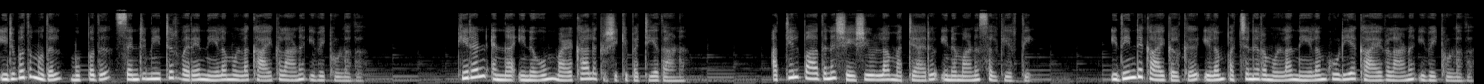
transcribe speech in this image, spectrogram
ഇരുപത് മുതൽ മുപ്പത് സെന്റിമീറ്റർ വരെ നീളമുള്ള കായ്കളാണ് ഇവയ്ക്കുള്ളത്. കിരൺ എന്ന ഇനവും മഴക്കാല കൃഷിക്ക് പറ്റിയതാണ്. അത്യുൽപാദന ശേഷിയുള്ള മറ്റാരു ഇനമാണ് സൽകീർത്തി. ഇതിന്റെ കായ്കൾക്ക് ഇളം പച്ചനിറമുള്ള നീളം കൂടിയ കായകളാണ് ഇവയ്ക്കുള്ളത്.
